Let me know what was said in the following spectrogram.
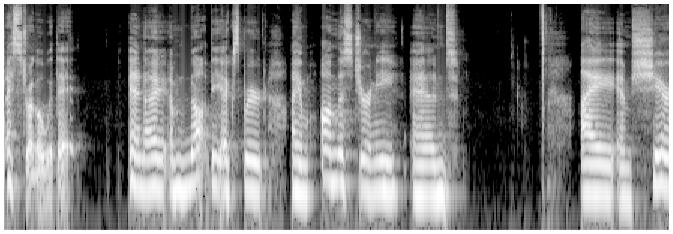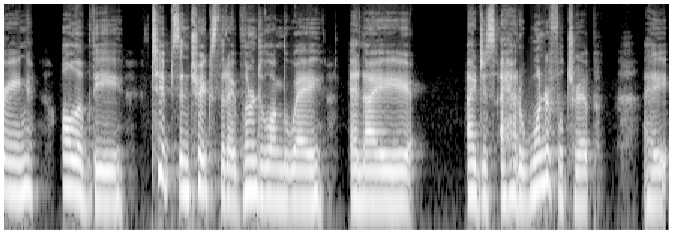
I struggle with it. And I am not the expert. I am on this journey and I am sharing all of the tips and tricks that I've learned along the way. And I, I just, I had a wonderful trip. I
